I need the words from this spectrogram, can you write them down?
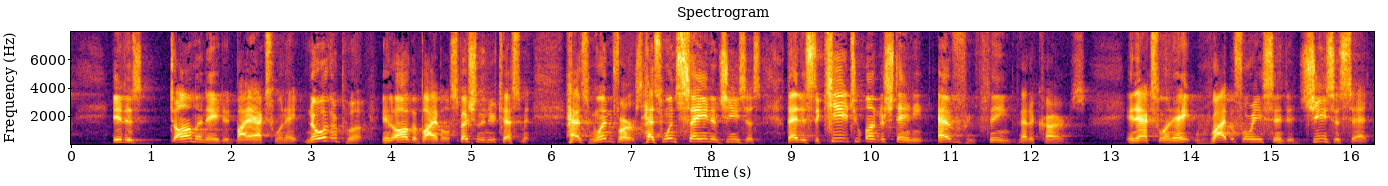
it is dominated by Acts 1 8. No other book in all the Bible, especially the New Testament, has one verse, has one saying of Jesus that is the key to understanding everything that occurs in Acts 1 8, right before he ascended, Jesus said,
